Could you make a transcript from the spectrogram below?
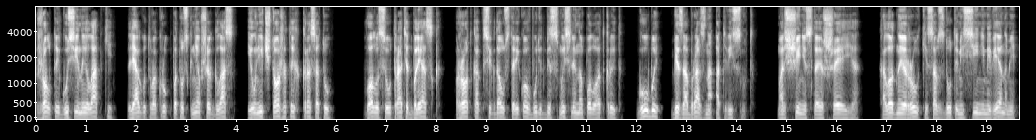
Желтые гусиные лапки лягут вокруг потускневших глаз и уничтожат их красоту. Волосы утратят блеск, рот, как всегда у стариков, будет бессмысленно полуоткрыт, губы безобразно отвиснут морщинистая шея, холодные руки со вздутыми синими венами,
